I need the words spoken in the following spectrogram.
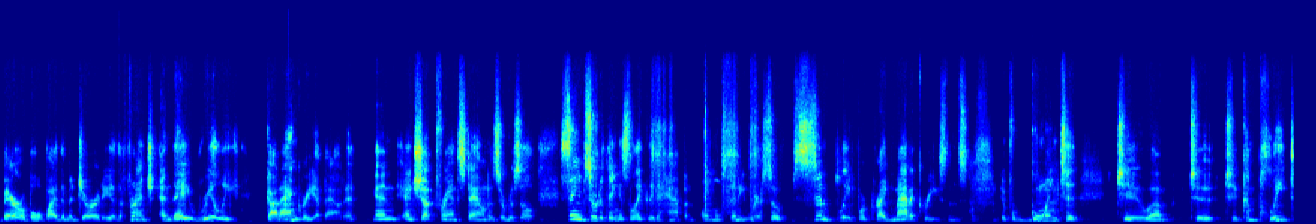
bearable by the majority of the French. And they really got angry about it and, and shut France down as a result. Same sort of thing is likely to happen almost anywhere. So simply for pragmatic reasons, if we're going to, to, um, to, to complete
